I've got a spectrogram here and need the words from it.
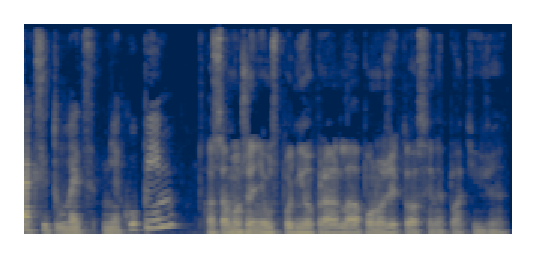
tak si tú vec nekúpim. A samozrejme u spodního prádla a ponožek to asi neplatí, že?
